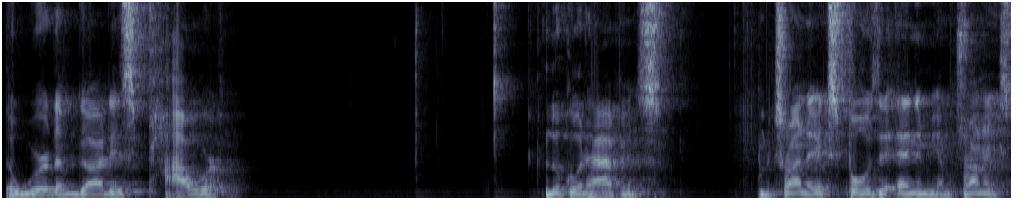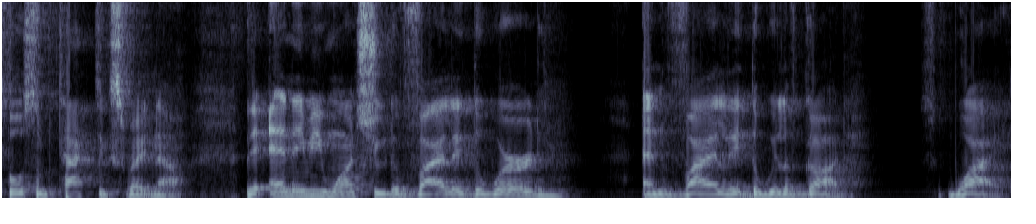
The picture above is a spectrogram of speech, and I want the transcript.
The word of God is power. Look what happens. I'm trying to expose the enemy. I'm trying to expose some tactics right now. The enemy wants you to violate the word and violate the will of God. Why?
